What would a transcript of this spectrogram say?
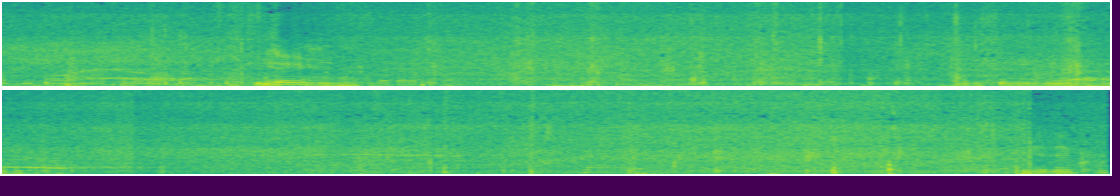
अब दिखाओ मस्त ये है। ये देखो।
